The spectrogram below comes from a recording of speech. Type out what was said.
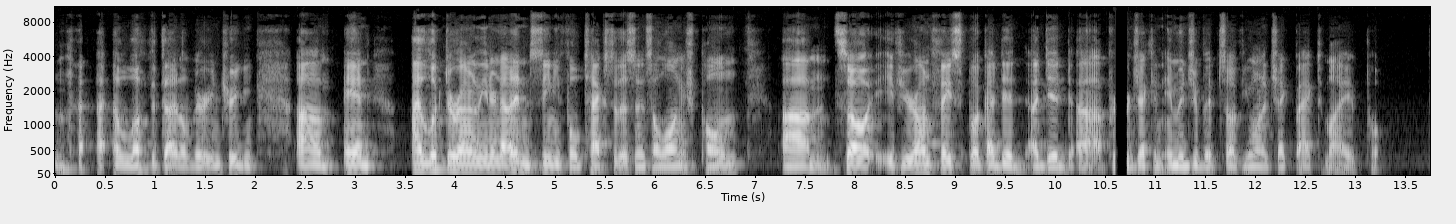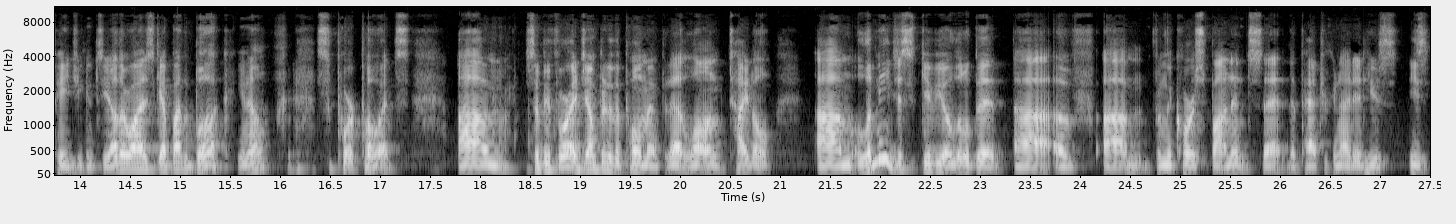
I love the title, very intriguing. Um, and I looked around on the internet, I didn't see any full text of this, and it's a longish poem. Um, so if you're on Facebook, I did I did uh, project an image of it. So if you want to check back to my po- page, you can see. Otherwise, get by the book. You know, support poets. Um, so before I jump into the poem after that long title, um, let me just give you a little bit uh, of um, from the correspondence that, that Patrick and I did. He was he's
